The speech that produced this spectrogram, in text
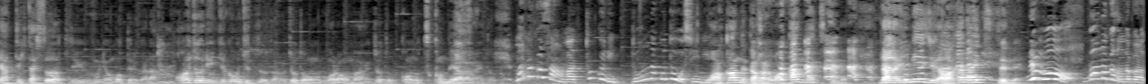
やってきた人だっていうふうに思ってるから、はあいつが臨時コーチって言ったらちょっとこれお前ちょっと今度突っ込んでやらないと。真中さんは特にどんなことを教えに？行分かんない。だから分かんないっつってんだよ。だからイメージが湧かないっつってんだよ。でも真中さんだから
